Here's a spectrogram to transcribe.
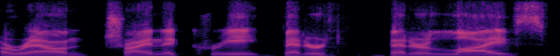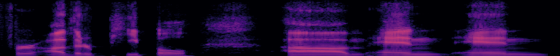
around trying to create better better lives for other people um, and and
